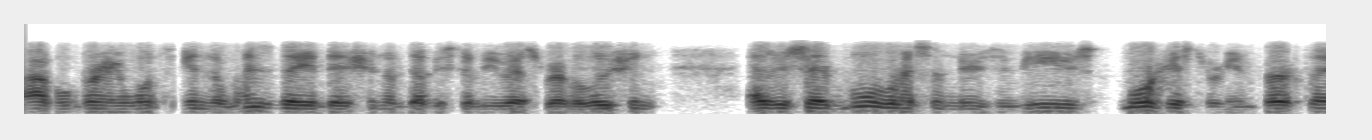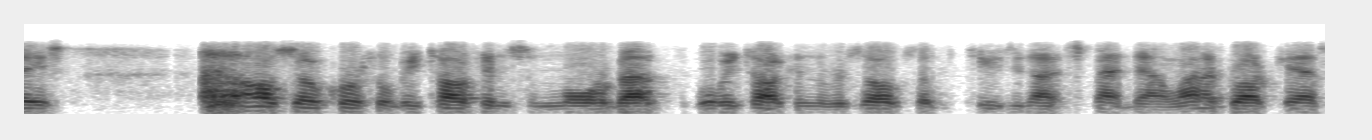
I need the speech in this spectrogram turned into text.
I will bring you once again the Wednesday edition of WWS Revolution. As we said, more wrestling news and views, more history and birthdays. Also, of course, we'll be talking some more about. We'll be talking the results of the Tuesday night SmackDown live broadcast.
